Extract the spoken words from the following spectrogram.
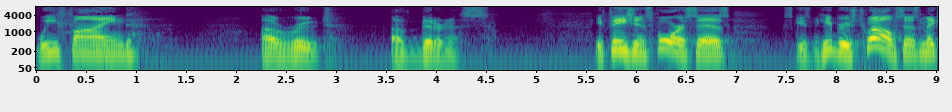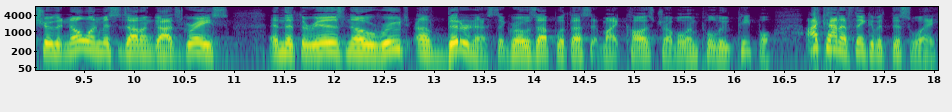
we find a root of bitterness. Ephesians 4 says, excuse me, Hebrews 12 says, make sure that no one misses out on God's grace and that there is no root of bitterness that grows up with us that might cause trouble and pollute people. I kind of think of it this way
